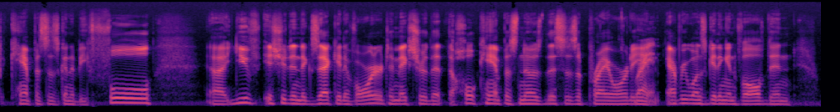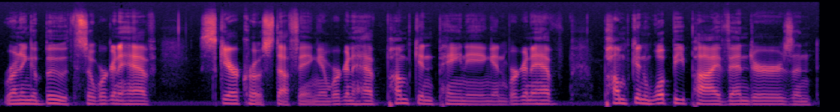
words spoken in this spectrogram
the campus is going to be full. Uh, you've issued an executive order to make sure that the whole campus knows this is a priority Right. and everyone's getting involved in running a booth. So we're going to have scarecrow stuffing and we're going to have pumpkin painting and we're going to have pumpkin whoopie pie vendors and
